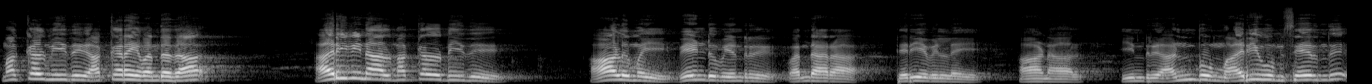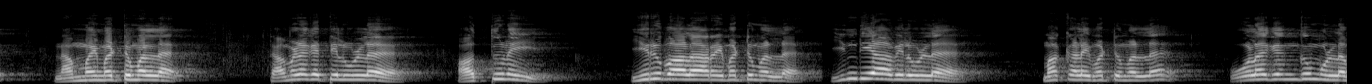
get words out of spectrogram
மக்கள் மீது அக்கறை வந்ததா? அறிவினால் மக்கள் மீது ஆளுமை வேண்டும் என்று வந்தாரா? தெரியவில்லை. ஆனால் இன்று அன்பும் அறிவும் சேர்ந்து நம்மை மட்டுமல்ல தமிழகத்தில் உள்ள அத்துணை இருபாலாரை மட்டுமல்ல இந்தியாவில் உள்ள மக்களை மட்டுமல்ல உலகெங்கும் உள்ள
